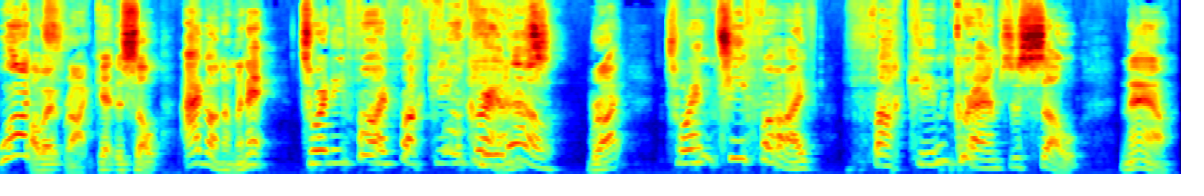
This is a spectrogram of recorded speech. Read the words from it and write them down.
What? I went, right, get the salt. Hang on a minute. 25 fucking Fucking grams. hell. Right? 25 fucking grams of salt. Now,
